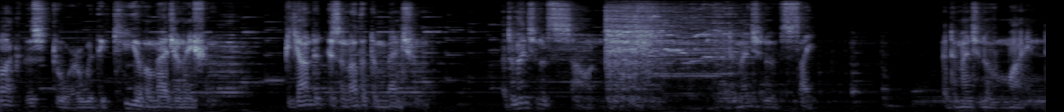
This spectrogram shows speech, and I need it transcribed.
unlock this door with the key of imagination. Beyond it is another dimension a dimension of sound, a dimension of sight, a dimension of mind.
